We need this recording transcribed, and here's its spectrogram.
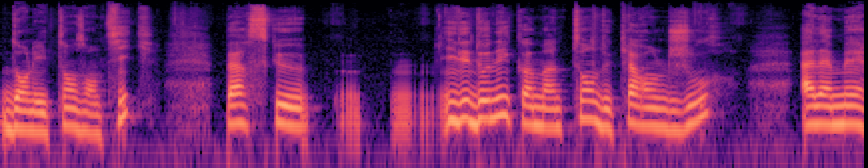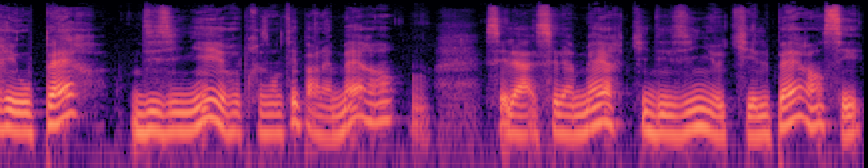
dans les temps antiques, parce que il est donné comme un temps de 40 jours à la mère et au père, désigné et représenté par la mère. Hein. C'est la, la, mère qui désigne qui est le père. Hein. C'est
